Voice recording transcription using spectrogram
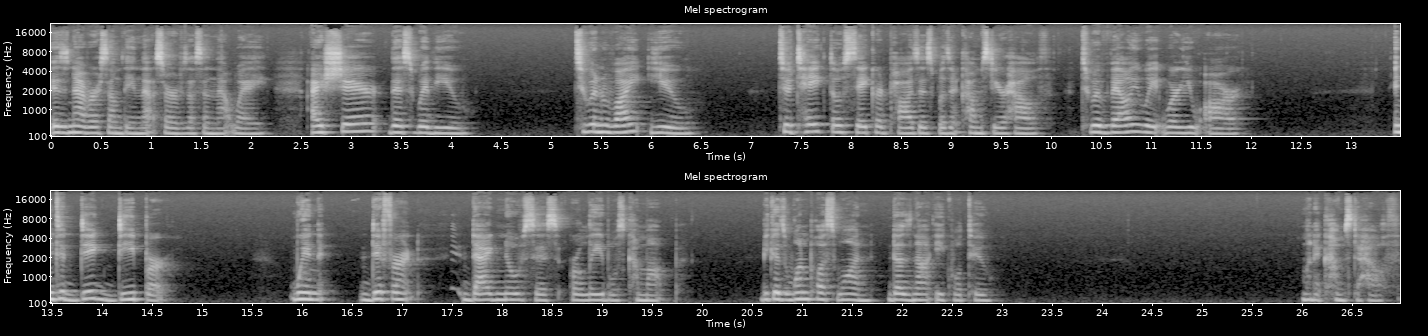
is never something that serves us in that way. I share this with you to invite you to take those sacred pauses when it comes to your health, to evaluate where you are, and to dig deeper when different diagnosis or labels come up. Because one plus one does not equal two. When it comes to health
